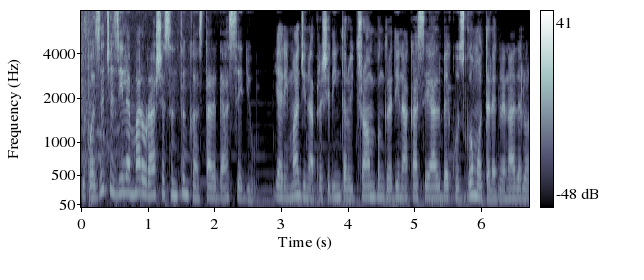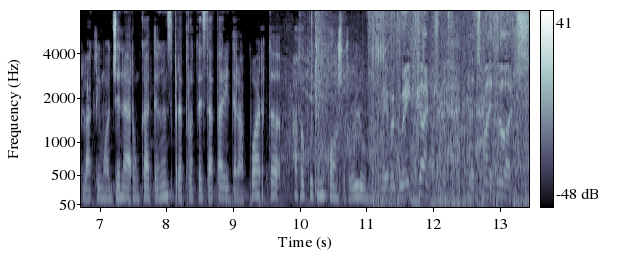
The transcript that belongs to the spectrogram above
După 10 zile, mari orașe sunt încă în stare de asediu, iar imaginea președintelui Trump în grădina Casei Albe cu zgomotele grenadelor lacrimogene aruncate înspre protestatarii de la poartă a făcut înconjurul lumii. We have a great country. That's my thoughts.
